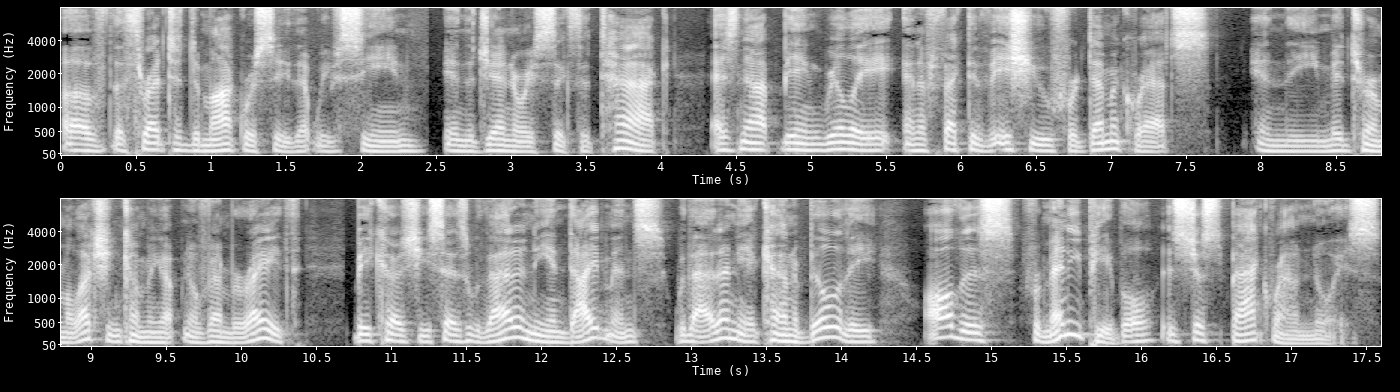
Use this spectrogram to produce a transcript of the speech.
of the threat to democracy that we've seen in the January 6th attack as not being really an effective issue for Democrats in the midterm election coming up November 8th, because she says without any indictments, without any accountability, all this, for many people, is just background noise.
